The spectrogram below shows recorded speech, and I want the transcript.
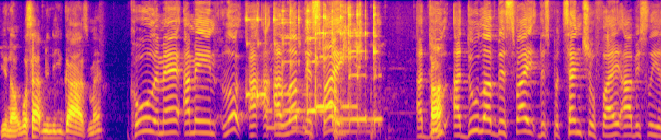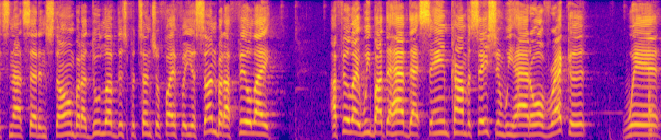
you know, what's happening to you guys, man? Cool, and man. I mean, look, I, I, I love this fight. I do Huh? I do love this fight, this potential fight. Obviously, it's not set in stone, but I do love this potential fight for your son. But I feel like I feel like we about to have that same conversation we had off record where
